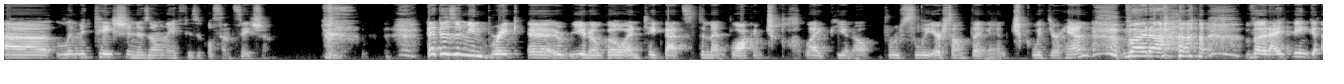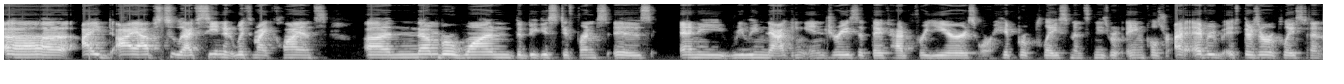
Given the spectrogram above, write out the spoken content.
uh, "Limitation is only a physical sensation." that doesn't mean break, uh, you know, go and take that cement block and like, you know, Bruce Lee or something and with your hand. But, uh, but I think, uh, I, I absolutely, I've seen it with my clients. Uh, number one, the biggest difference is any really nagging injuries that they've had for years or hip replacements knees ankles I, every if there's a replacement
